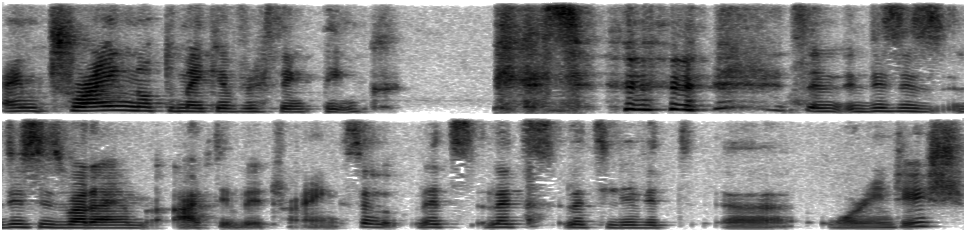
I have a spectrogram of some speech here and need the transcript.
I'm trying not to make everything pink because this is this is what I'm actively trying. So let's let's let's leave it uh, orangish.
